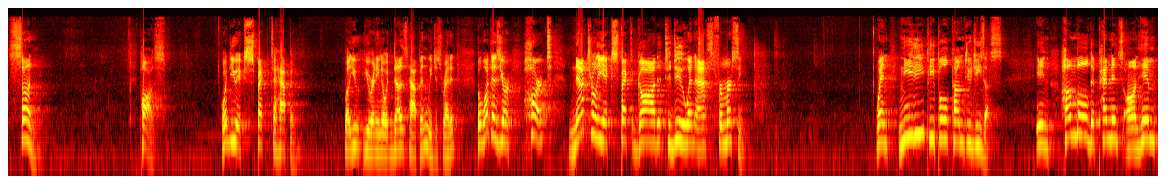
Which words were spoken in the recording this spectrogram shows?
son. Pause. What do you expect to happen? Well, you, you already know it does happen. We just read it. But what does your heart naturally expect God to do when asked for mercy? When needy people come to Jesus in humble dependence on Him,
